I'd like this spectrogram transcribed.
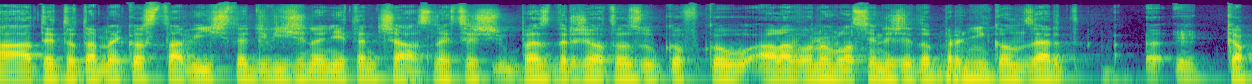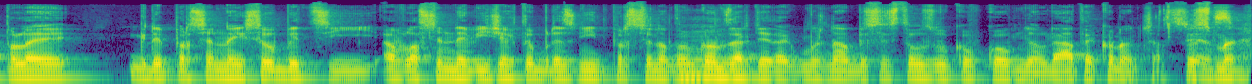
A ty to tam jako stavíš, teď víš, že není ten čas, nechceš úplně zdržovat to zvukovkou, ale ono vlastně, když je to první koncert eh, kapely, kdy prostě nejsou bicí a vlastně nevíš, jak to bude znít prostě na tom hmm. koncertě, tak možná by si s tou zvukovkou měl dát jako na čas. Co jsme,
